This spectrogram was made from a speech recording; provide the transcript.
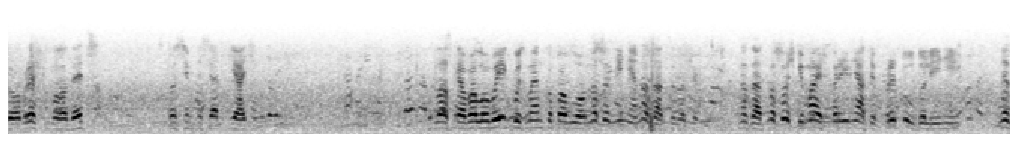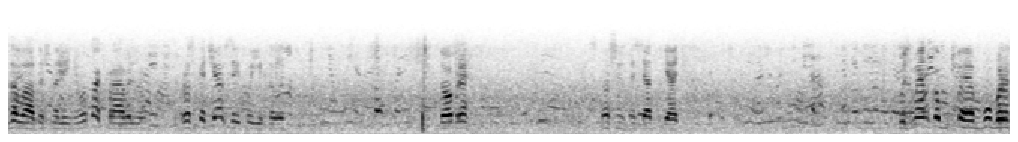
Добре, молодець. 175. Будь ласка, Воловий, Кузьменко, Павло. Носо... Ні, ні, назад, синочок. Назад. Носочки маєш перерівняти впритул до лінії. Не залазиш на лінію. Отак правильно. Розкачався і поїхали. Добре. 165. Кузьменко, е, Бубер.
